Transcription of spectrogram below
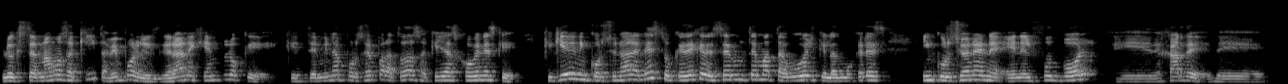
lo externamos aquí, también por el gran ejemplo que, que termina por ser para todas aquellas jóvenes que, que, quieren incursionar en esto, que deje de ser un tema tabú el que las mujeres incursionen en, el fútbol, eh, dejar de, de,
